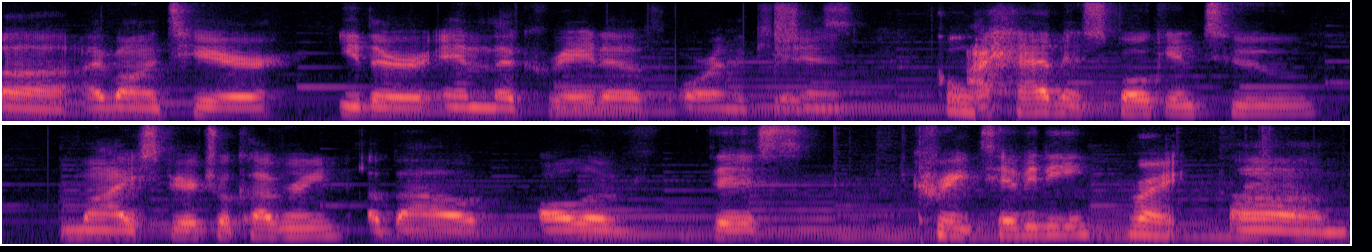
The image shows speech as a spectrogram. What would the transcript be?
uh, I volunteer either in the creative or in the kitchen. Cool. I haven't spoken to my spiritual covering about all of this creativity. Right. Um,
